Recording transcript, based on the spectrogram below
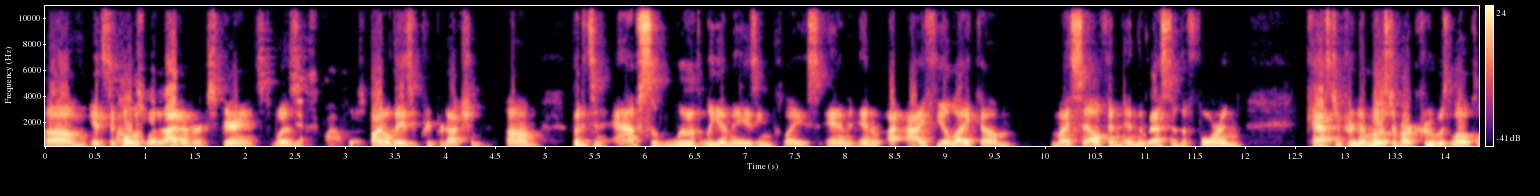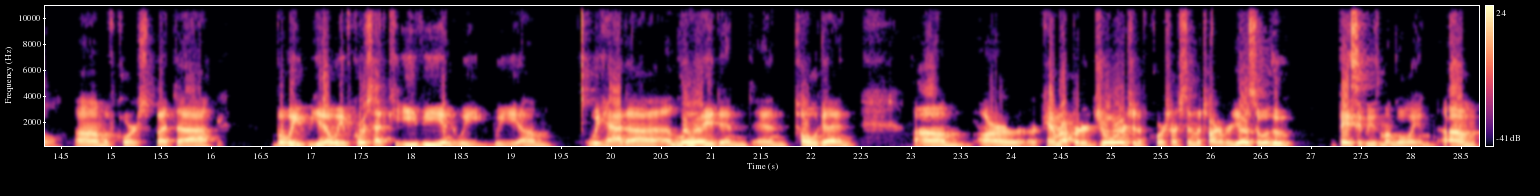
Um, it's the coldest weather I've ever experienced. Was yes, wow. those final days of pre-production. Um, but it's an absolutely amazing place, and and I, I feel like um, myself and, and the rest of the foreign cast and crew. Now, most of our crew was local, um, of course, but uh, but we you know we of course had Kaivi and we we um, we had uh, Lloyd and and Tolga and um, our, our, camera operator George and of course our cinematographer Yosu, who basically is Mongolian. Um,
